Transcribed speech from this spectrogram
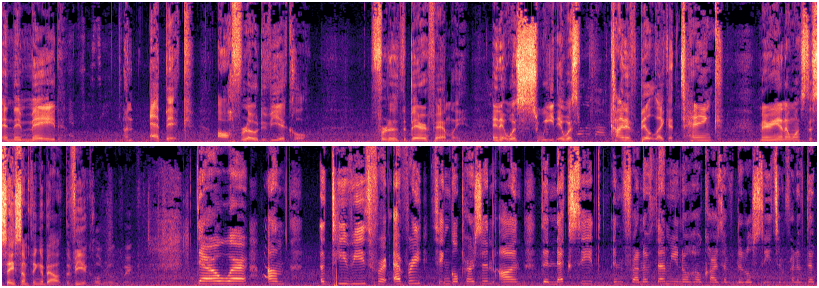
and they made an epic off road vehicle for the Bear family. And it was sweet. It was kind of built like a tank. Mariana wants to say something about the vehicle real quick. There were um, TVs for every single person on the next seat in front of them. You know how cars have little seats in front of them,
